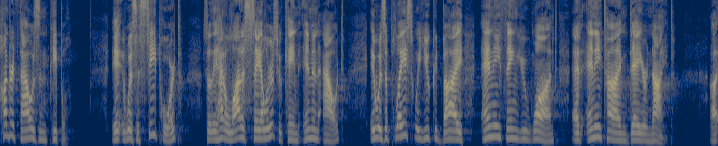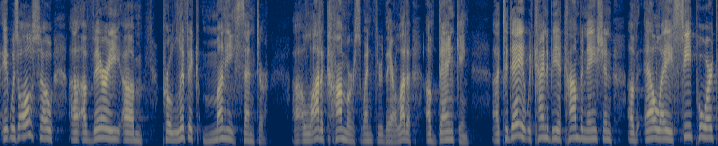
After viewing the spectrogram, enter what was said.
100,000 people. It was a seaport, so they had a lot of sailors who came in and out. It was a place where you could buy anything you want at any time, day or night. Uh, it was also a, a very um, prolific money center. Uh, a lot of commerce went through there, a lot of, of banking. Uh, today, it would kind of be a combination of LA Seaport,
